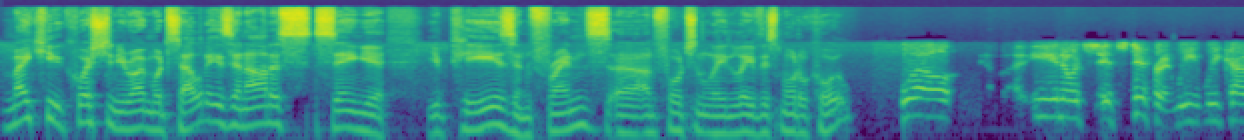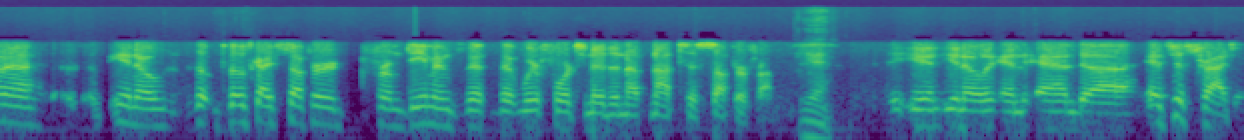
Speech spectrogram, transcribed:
make you question your own mortality as an artist, seeing your, your peers and friends uh, unfortunately leave this mortal coil? Well, you know, it's it's different. We we kind of, you know, th- those guys suffered from demons that that we're fortunate enough not to suffer from. Yeah. You, you know, and and uh, it's just tragic,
